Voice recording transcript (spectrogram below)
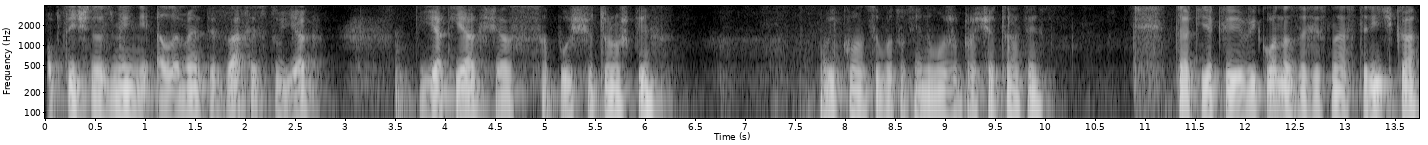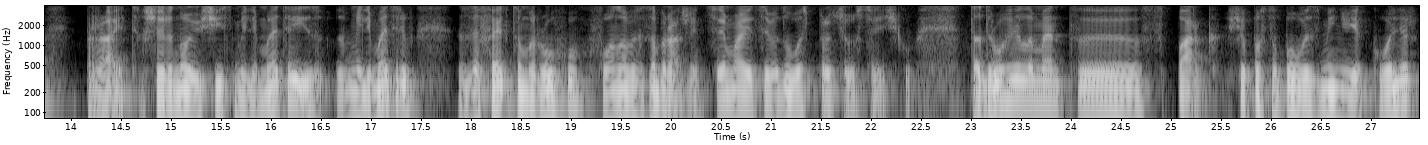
оптично змінні елементи захисту, як як, як, зараз опущу трошки віконце, бо тут я не можу прочитати. Так, як і віконна захисна стрічка Pride шириною 6 мм, міліметрів з ефектом руху фонових зображень. Це мається в виду ось про цю стрічку. Та другий елемент е, Spark, що поступово змінює колір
